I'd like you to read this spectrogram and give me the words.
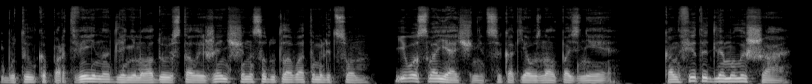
бутылка портвейна для немолодой усталой женщины с одутловатым лицом, его свояченицы, как я узнал позднее, конфеты для малыша,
